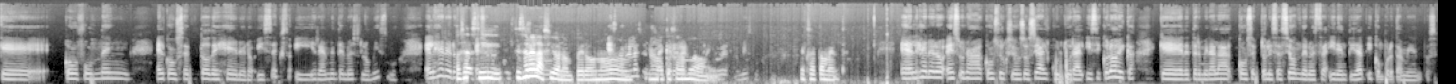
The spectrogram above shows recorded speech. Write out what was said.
que confunden el concepto de género y sexo y realmente no es lo mismo. El género O sea, sí, sí se relacionan, pero no, no hay que ser. Exactamente. El género es una construcción social, cultural y psicológica que determina la conceptualización de nuestra identidad y comportamientos,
